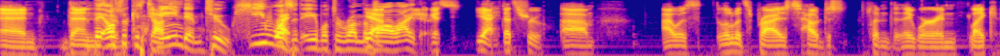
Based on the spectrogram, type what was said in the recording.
and then they also contained him too. He wasn't right. able to run the yeah, ball either. I guess, yeah, that's true. Um, I was a little bit surprised how disciplined they were, and like,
